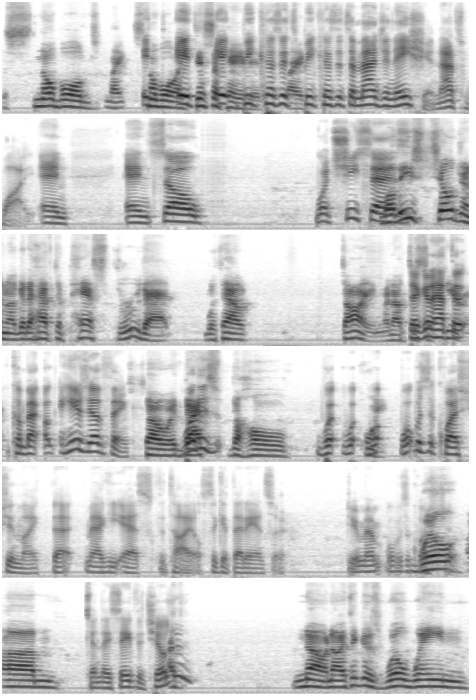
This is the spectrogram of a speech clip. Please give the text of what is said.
The snowball like It- snowball it- like it- dissipated because it's like- because it's imagination. That's why. And and so what she says well, these children are going to have to pass through that without dying, without they're gonna have to come back. Okay, here's the other thing. So that's What is- the whole. What what, what what was the question, Mike, that Maggie asked the tiles to get that answer? Do you remember what was the question? Will um Can they save the children? no no I think it was Will Wayne.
